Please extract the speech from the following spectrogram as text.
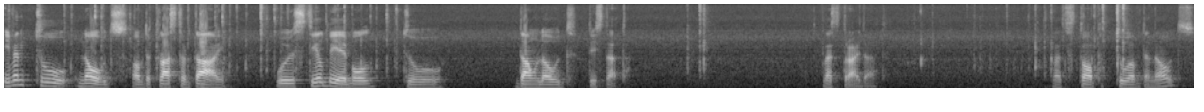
even two nodes of the cluster die, we will still be able to download this data. Let's try that. Let's stop two of the nodes.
